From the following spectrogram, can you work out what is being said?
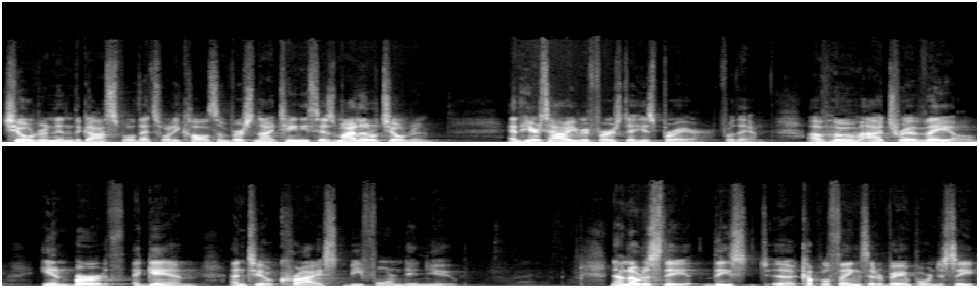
children in the gospel. That's what he calls them. Verse 19, he says, My little children. And here's how he refers to his prayer for them of whom I travail in birth again until Christ be formed in you. Now, notice the, these uh, couple of things that are very important to see.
